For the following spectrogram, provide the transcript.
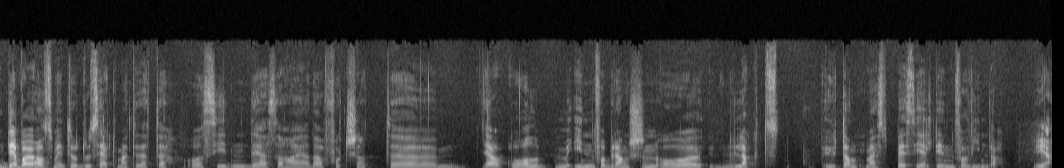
det var jo han som introduserte meg til dette. Og siden det så har jeg da fortsatt uh, ja, å holde innenfor bransjen og lagt utdannet meg spesielt innenfor vin, da. Ja,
